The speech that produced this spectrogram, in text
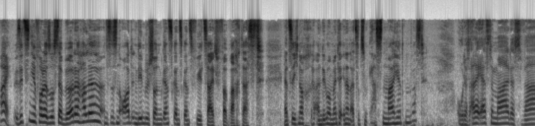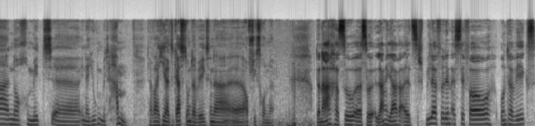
Hi. Wir sitzen hier vor der Soester Bördehalle. Es ist ein Ort, in dem du schon ganz, ganz, ganz viel Zeit verbracht hast. Kannst du dich noch an den Moment erinnern, als du zum ersten Mal hier drin warst? Oh, das allererste Mal, das war noch mit äh, in der Jugend mit Hamm. Da war ich hier als Gast unterwegs in der äh, Aufstiegsrunde. Danach hast du, hast du lange Jahre als Spieler für den STV unterwegs,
